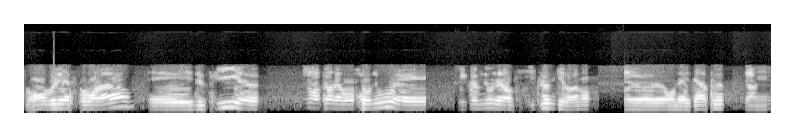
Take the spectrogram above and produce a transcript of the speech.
sont envolés à ce moment-là et depuis, euh, ont un peu en sur nous et, comme nous on est l'anticyclone qui est vraiment, euh, on a été un peu dernier.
